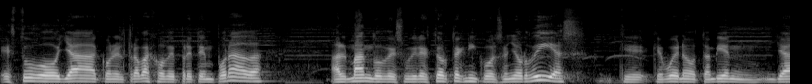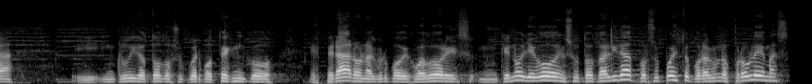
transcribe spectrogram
estuvo ya con el trabajo de pretemporada. al mando de su director técnico, el señor Díaz, que, bueno, también ya incluido todo su cuerpo técnico, esperaron al grupo de jugadores mm, que no llegó en su totalidad, por supuesto, por algunos problemas.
